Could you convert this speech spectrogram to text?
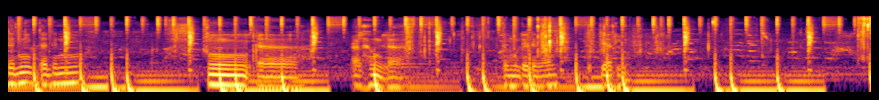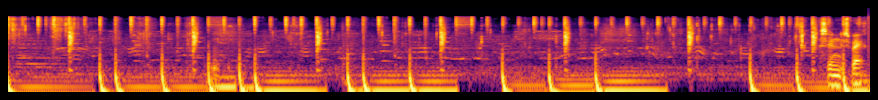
ada ni kita ada ni. Hmm, uh, Alhamdulillah. Kita mula dengan rupiah dulu send this back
